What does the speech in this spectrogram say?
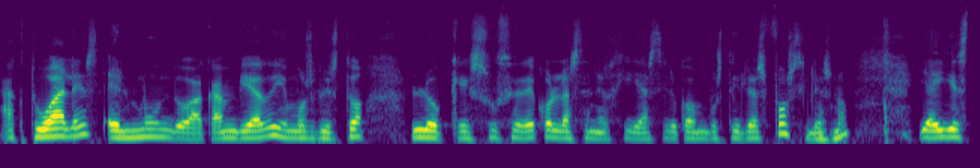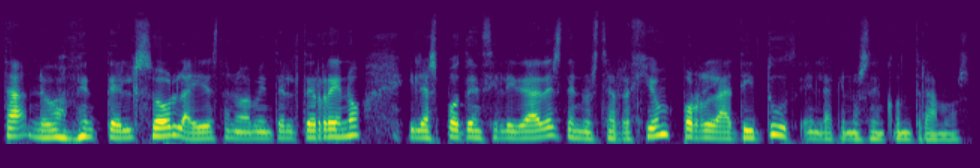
actuales, el mundo ha cambiado y hemos visto lo que sucede con las energías y los combustibles fósiles. ¿no? Y ahí está nuevamente el sol, ahí está nuevamente el terreno y las potencialidades de nuestra región por la latitud en la que nos encontramos.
